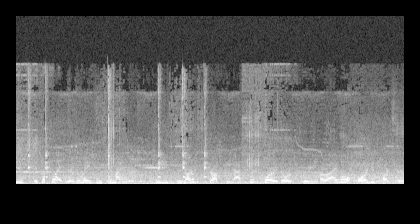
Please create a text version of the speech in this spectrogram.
This is a flight regulations reminder. Please do not obstruct the access corridor during arrival or departure.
